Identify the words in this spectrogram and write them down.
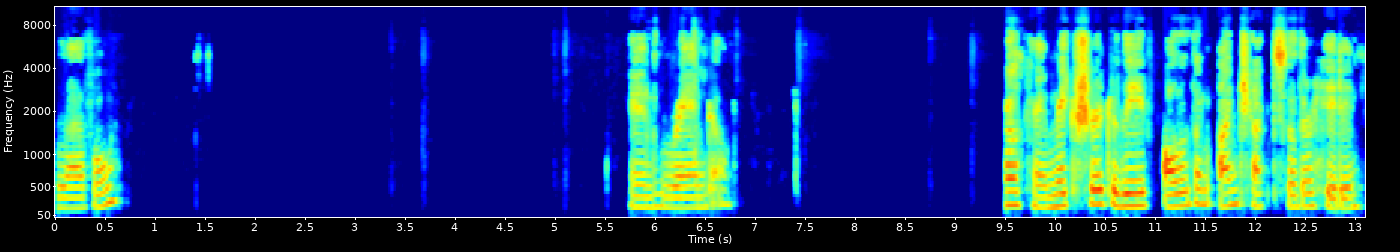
level and random. Okay, make sure to leave all of them unchecked so they're hidden,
